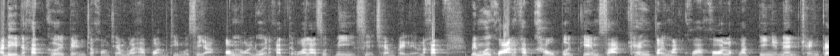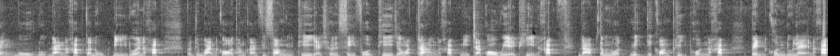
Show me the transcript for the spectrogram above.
อดีตนะครับเคยเป็นเจ้าของแชมป์105ปอนด์ทีมมุสยามอ้อมน้อยด้วยนะครับแต่ว่าล่าสุดนี่เสียแชมป์ไปแล้วนะครับเป็นมวยขวานะครับเขาเปิดเกมสาดแข้งต่อยหมัดคว้าคอล็อกลัดตีเหนียวแน่นแข็งแกร่งบู๊ดุดันนะครับกระดูกดีด้วยนะครับปัจจุบันก็ทำการฟิตซ้อมอยู่ที่ใหญ่เชยซีฟู้ดที่จังหวัดตรังนะครับมีจากโก้ VIP นะครับดาบตำรวจนิติกรผลิผลนะครับเป็นคนดูแลนะครับ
